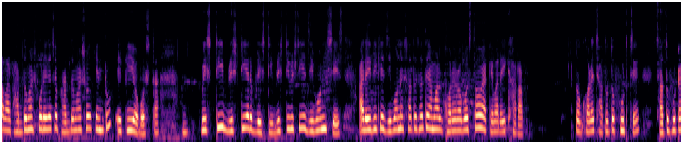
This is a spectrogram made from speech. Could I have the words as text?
আবার ভাদ্র মাস পড়ে গেছে। ভাদ্র মাসেও কিন্তু একই অবস্থা। বৃষ্টি বৃষ্টি আর বৃষ্টি বৃষ্টি বৃষ্টি, জীবন শেষ। আর এইদিকে জীবনের সাথে সাথে আমার ঘরের অবস্থাও একেবারেই খারাপ। তো ঘরে ছাতু তো ফুটছে। ছাতু ফুটা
